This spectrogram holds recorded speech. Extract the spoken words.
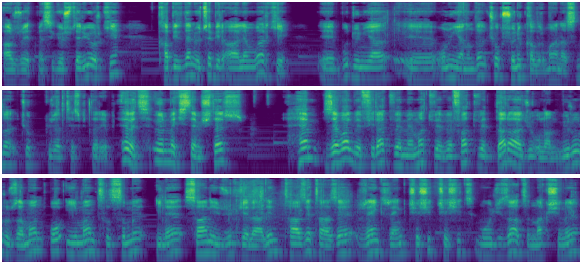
arzu etmesi gösteriyor ki kabirden öte bir alem var ki e, bu dünya e, onun yanında çok sönük kalır manasında çok güzel tespitler yapıyor. Evet ölmek istemişler. Hem zeval ve firak ve memat ve vefat ve dar ağacı olan müruru zaman o iman tılsımı ile Sani Zülcelal'in taze taze renk renk çeşit çeşit mucizatı nakşını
